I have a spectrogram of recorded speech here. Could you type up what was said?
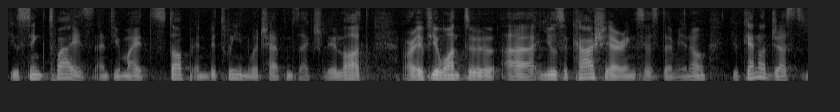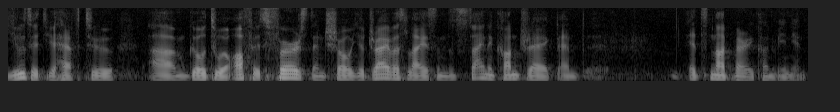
you think twice and you might stop in between, which happens actually a lot. Or if you want to uh, use a car sharing system, you know, you cannot just use it. You have to um, go to an office first and show your driver's license, sign a contract, and it's not very convenient.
